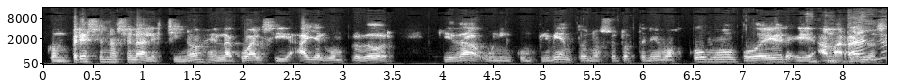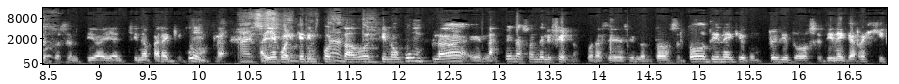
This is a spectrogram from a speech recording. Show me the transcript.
con precios nacionales chinos, en la cual si hay algún proveedor que da un incumplimiento, nosotros tenemos cómo poder eh, amarrarlo en cierto sentido allá en China para que cumpla. Ah, Allá cualquier importante. importador que no cumpla, eh, las penas son del infierno, por así decirlo. Entonces todo tiene que cumplir y todo se tiene que regir.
